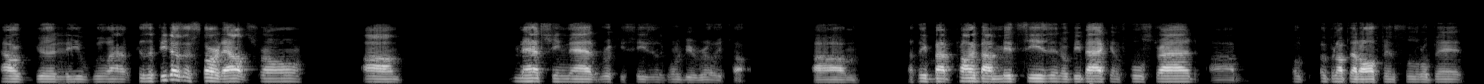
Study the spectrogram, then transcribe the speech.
how good he will have. Because if he doesn't start out strong, um, matching that rookie season is going to be really tough. Um, I think about probably about mid-season, he'll be back in full stride. Um, open up that offense a little bit.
